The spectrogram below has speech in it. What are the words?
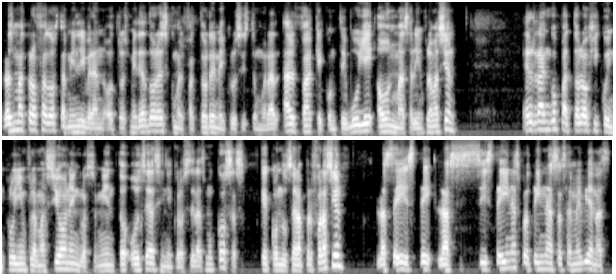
Los macrófagos también liberan otros mediadores como el factor de necrosis tumoral alfa que contribuye aún más a la inflamación. El rango patológico incluye inflamación, engrosamiento, úlceras y necrosis de las mucosas, que conduce a la perforación. Las, cisteínas proteinasas amebianas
